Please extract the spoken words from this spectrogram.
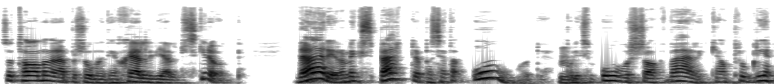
Så tar man den här personen till en självhjälpsgrupp. Där är de experter på att sätta ord på Mm. liksom orsak, verkan, problem.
